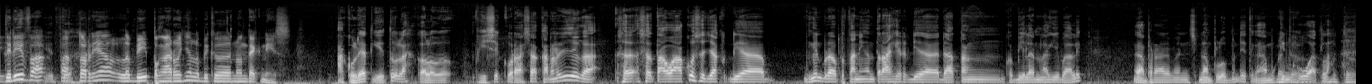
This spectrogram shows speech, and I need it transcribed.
jadi fa- Gitu. faktornya lebih pengaruhnya lebih ke non teknis Aku lihat gitulah kalau fisik kurasa karena dia juga se- setahu aku sejak dia mungkin berapa pertandingan terakhir dia datang ke Milan lagi balik nggak pernah main 90 menit nggak mungkin Betul, kuat lah. betul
